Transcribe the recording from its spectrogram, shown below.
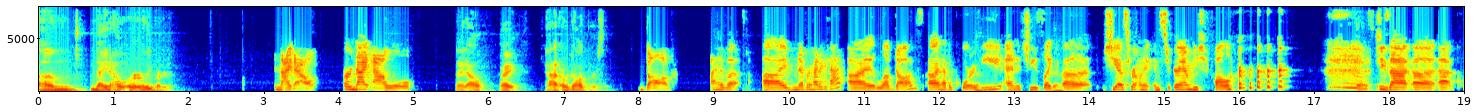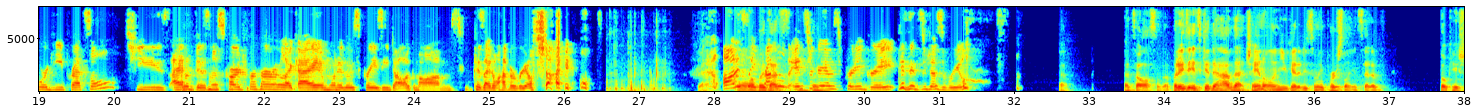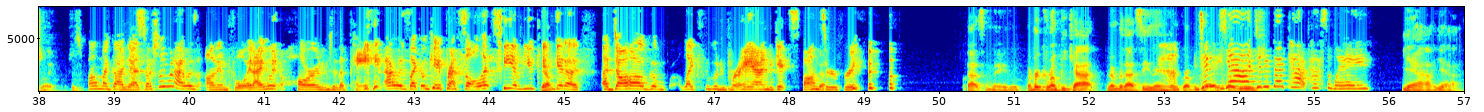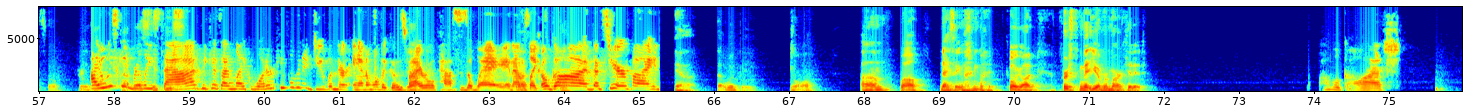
Um, night out or early bird? night out or night owl Night owl, right? Cat or dog person? dog. I have a I've never had a cat. I love dogs. I have a corgi and she's like uh she has her own Instagram. You should follow her. Awesome. She's at uh at corgi pretzel. She's I have a business card for her. Like I am one of those crazy dog moms because I don't have a real child. Yeah. Honestly, Pretzel's Instagram is pretty great because it's just real. That's awesome though. But it's, it's good to have that channel and you get to do something personally instead of vocationally, which is Oh my god, yeah! awesome. Especially when I was unemployed, I went hard into the paint. I was like, "Okay, pretzel, let's see if you can Yeah. get a a dog like food brand get sponsored for you." that's amazing. Remember Grumpy Cat? Remember that season when Grumpy Did Cat it? so yeah, huge? didn't that cat pass away? Yeah, yeah. So you I always get really peace. sad because I'm like, what are people going to do when their animal that goes Yeah. viral passes away? And I was like, oh god, that's terrifying. Yeah, that would be. Aw. Um, well, next thing going on. First thing that you ever marketed. Oh gosh.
